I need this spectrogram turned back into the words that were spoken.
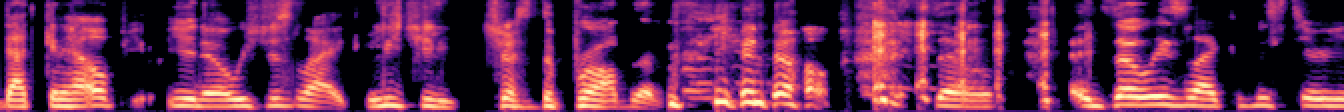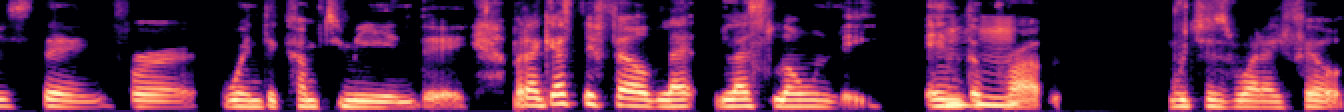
that can help you. You know, it's just like literally just the problem, you know? so it's always like a mysterious thing for when they come to me and they, but I guess they felt le- less lonely in mm-hmm. the problem, which is what I feel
